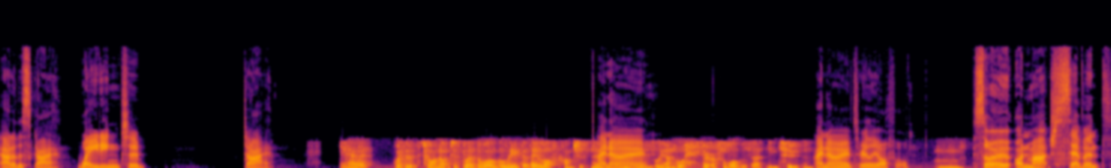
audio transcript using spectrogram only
out of the sky, waiting to die. Yeah, whether it's true or not, just let the world believe that they lost consciousness. I know. And were unaware of what was happening to them. I know, it's really awful. Mm. So on March 7th,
